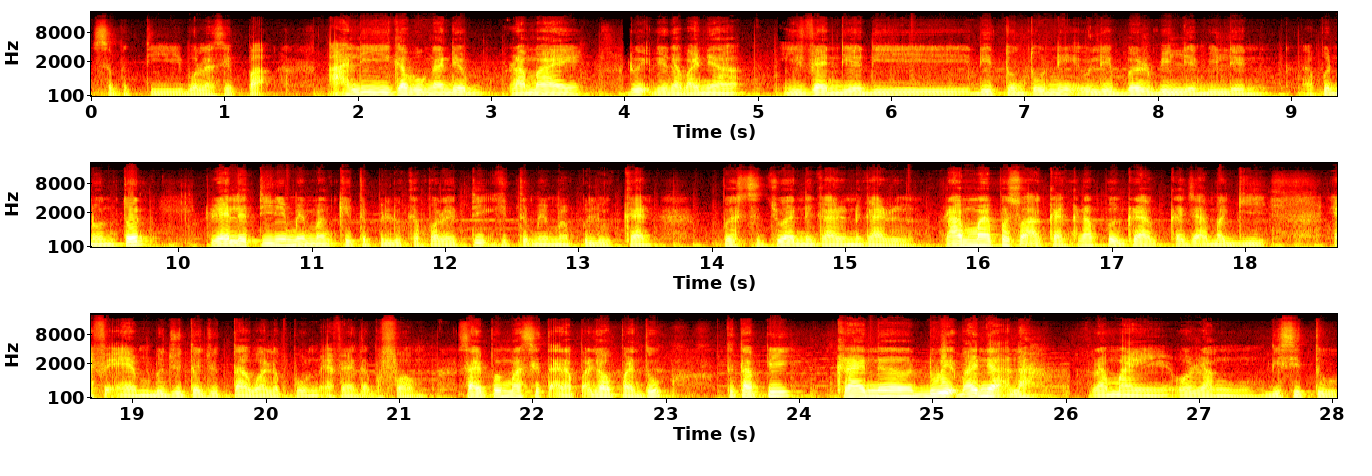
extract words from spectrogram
seperti bola sepak. Ahli gabungan dia ramai, duit dia dah banyak, event dia di ditontoni oleh berbilion-bilion penonton. Realitinya memang kita perlukan politik, kita memang perlukan persetujuan negara-negara. Ramai persoalan kenapa kerajaan bagi FM berjuta-juta walaupun FM tak perform. Saya pun masih tak dapat jawapan tu. Tetapi kerana duit banyaklah ramai orang di situ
